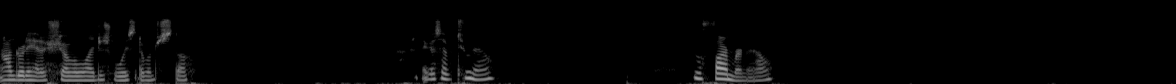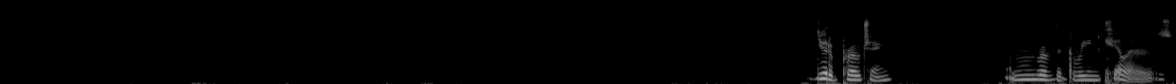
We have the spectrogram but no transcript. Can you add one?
I already had a shovel, I just wasted a bunch of stuff. I guess I have two now. I'm a farmer now. Dude approaching. A member of the Green Killers.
